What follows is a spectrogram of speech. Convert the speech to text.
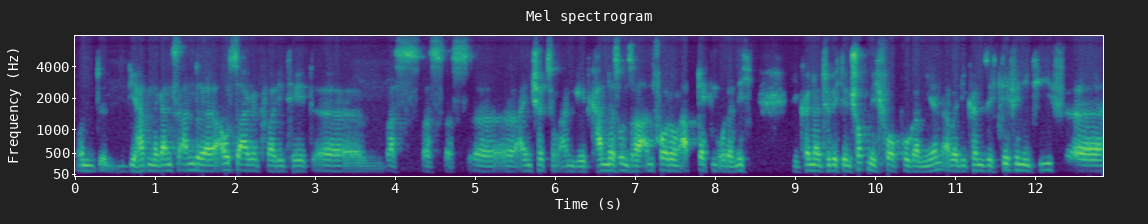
und äh, die hatten eine ganz andere Aussagequalität, äh, was, was, was äh, Einschätzung angeht. Kann das unsere Anforderungen abdecken oder nicht? Die können natürlich den Shop nicht vorprogrammieren, aber die können sich definitiv äh,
